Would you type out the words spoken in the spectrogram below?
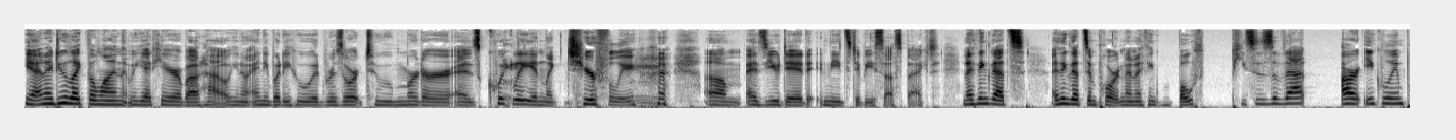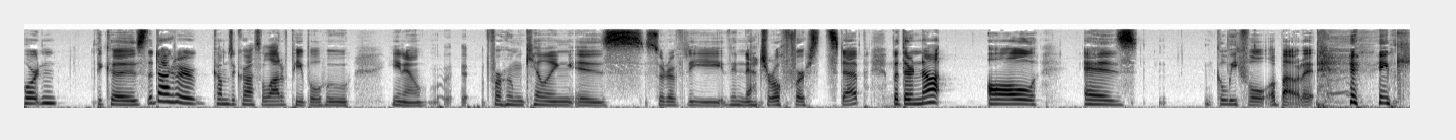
Yeah, and I do like the line that we get here about how you know anybody who would resort to murder as quickly and like cheerfully um, as you did needs to be suspect. And I think that's I think that's important, and I think both pieces of that are equally important because the doctor comes across a lot of people who you know for whom killing is sort of the the natural first step, but they're not all as gleeful about it, I think,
